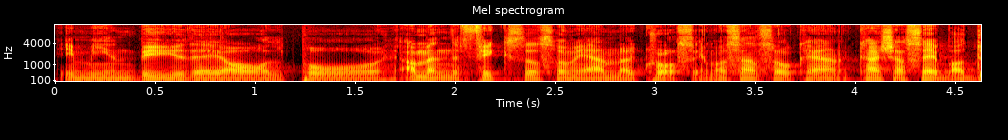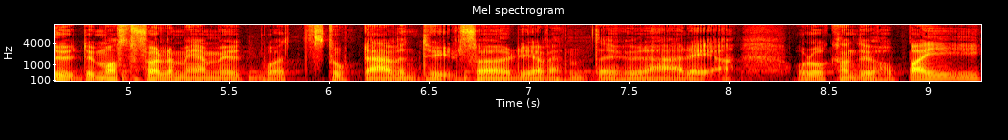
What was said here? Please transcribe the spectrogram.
i min by där jag håller på, ja men fixa som i Animal Crossing. Och sen så kan, kanske jag säger bara, du, du måste följa med mig ut på ett stort äventyr, för jag vet inte hur det här är. Och då kan du hoppa i,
